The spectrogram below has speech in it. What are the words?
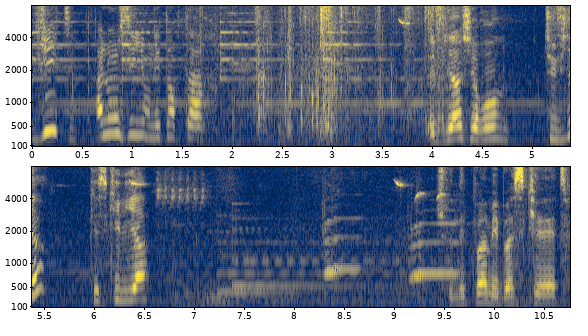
Vite, allons-y, on est en retard. Eh bien, Jérôme, tu viens? Qu'est-ce qu'il y a? Je n'ai pas mes baskets.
